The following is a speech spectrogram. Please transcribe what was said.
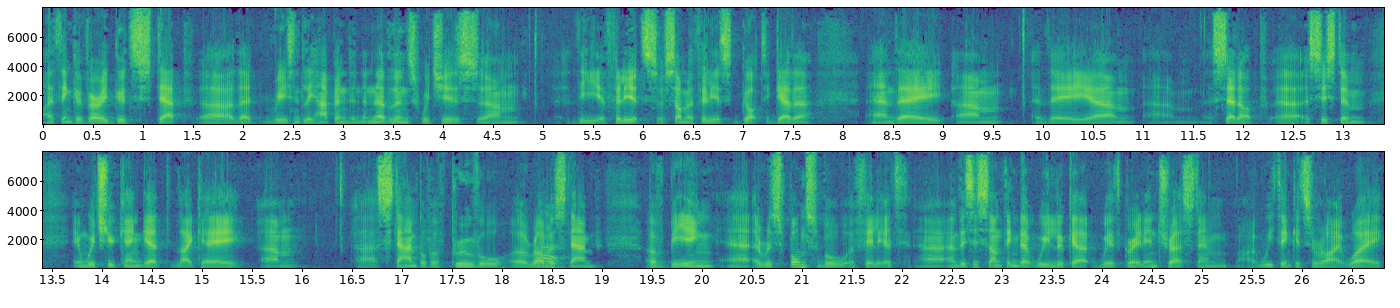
I think, a very good step that recently happened in the Netherlands, which is um, the affiliates or some affiliates got together and they um, they um, um, set up uh, a system in which you can get like a, um, a stamp of approval, a rubber oh. stamp of being uh, a responsible affiliate. Uh, and this is something that we look at with great interest, and uh, we think it's the right way.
